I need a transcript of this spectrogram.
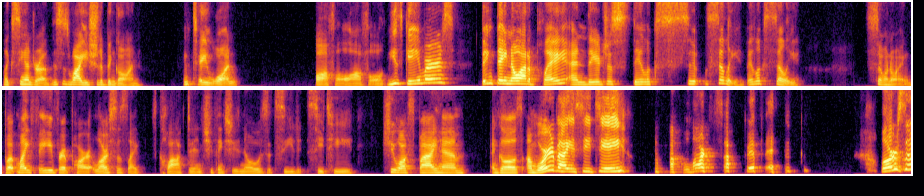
Like Sandra, this is why you should have been gone. Day one. Awful, awful. These gamers think they know how to play and they're just, they look si- silly. They look silly. So annoying. But my favorite part, Larsa's like clocked in. She thinks she knows it's C- CT. She walks by him and goes, I'm worried about you, CT. Larsa Pippen. Larsa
